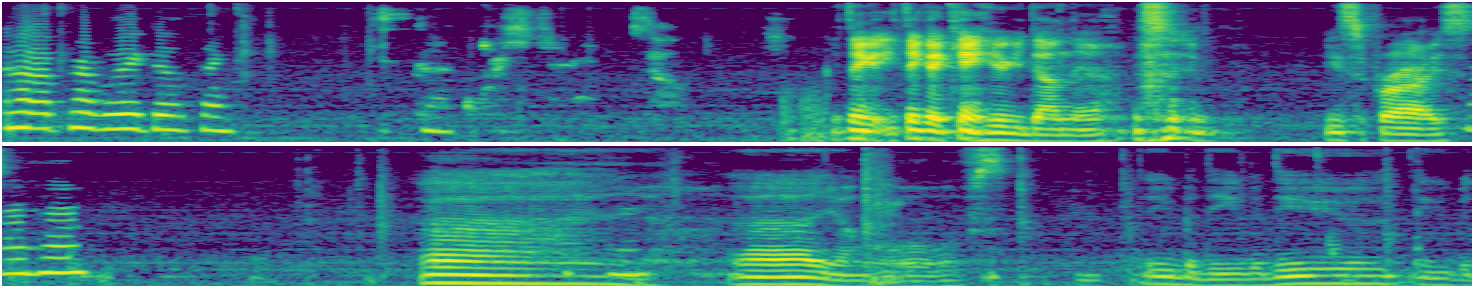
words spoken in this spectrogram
Uh, probably a good thing. He's gonna question it. So. You think? You think I can't hear you down there? be surprised. Mm-hmm. Uh, uh, young wolves. Deeba deeba doo, deeba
